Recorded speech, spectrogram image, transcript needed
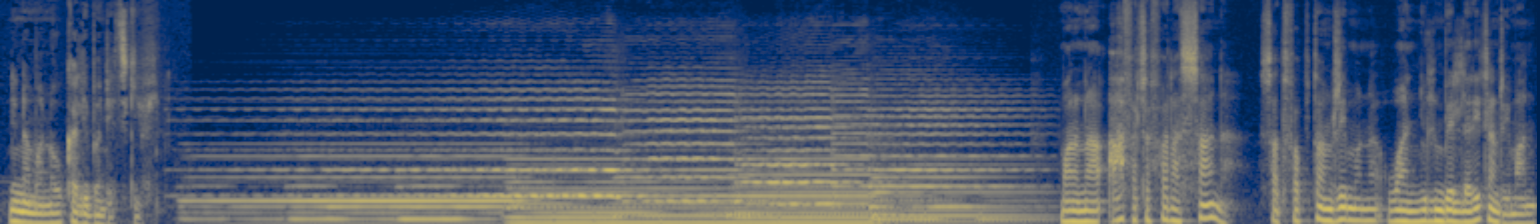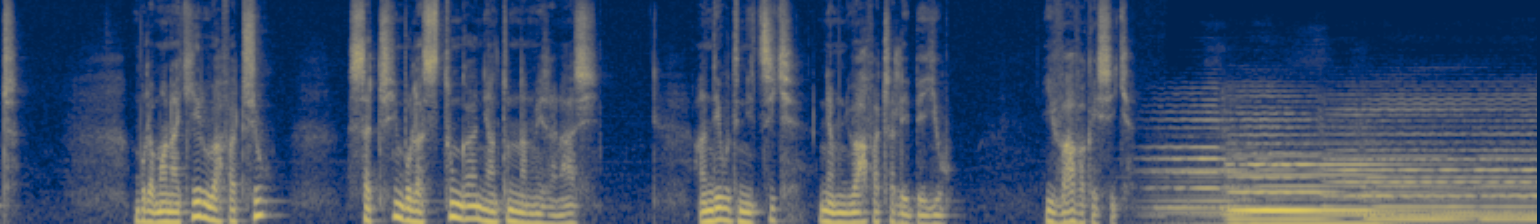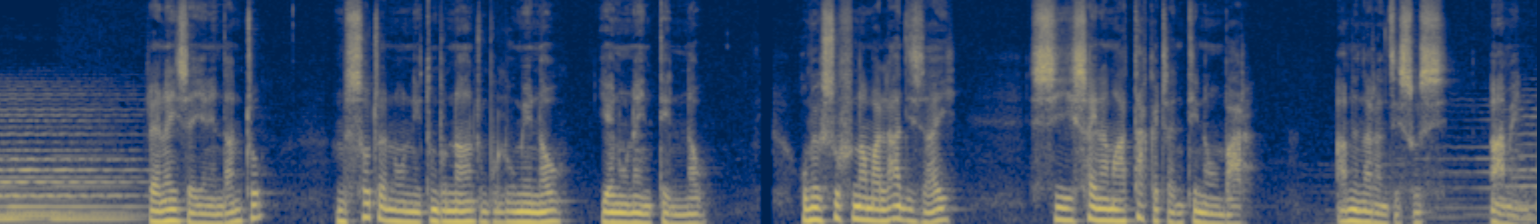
ny namanao Kaleb Andriantsikivy. Manana hafatra fanasana sady fampitandremana ho an'ny olombelona rehetra Andriamanitra. Mbola manan-kery io hafatra io satria mbola tsy tonga ny antony nanomezana azy. Andeha hodinihintsika ny amin'io hafatra lehibe io. Hivavaka isika. Rainay izay any an-danitra ô, misaotra noho ny tombon'andro mbola omenao hihainoanay ny Teninao. Omeo sofina malady izahay sy saina mahatakatra ny tianao ambara. Amin'ny anaran'i Jesosy. Amena.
